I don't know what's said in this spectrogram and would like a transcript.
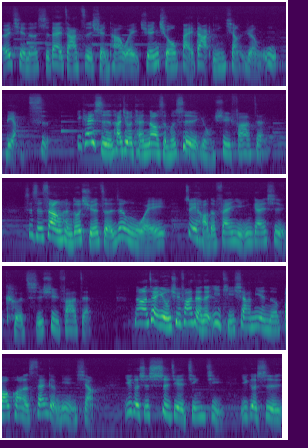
而且呢，《时代》杂志选他为全球百大影响人物两次。一开始他就谈到什么是永续发展。事实上，很多学者认为最好的翻译应该是可持续发展。那在永续发展的议题下面呢，包括了三个面向：一个是世界经济，一个是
